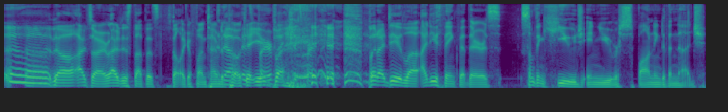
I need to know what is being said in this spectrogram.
Uh, no, I'm sorry. I just thought this felt like a fun time to No, poke at you, but but I do love. I do think that there's something huge in you responding to the nudge,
